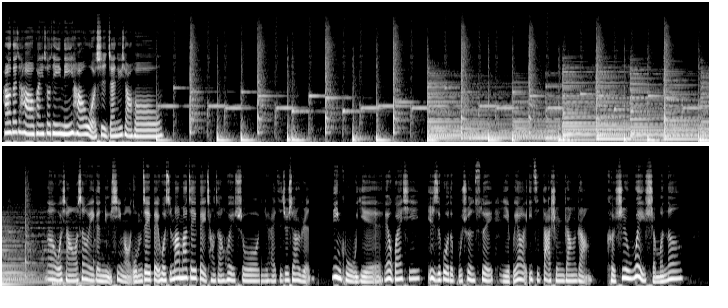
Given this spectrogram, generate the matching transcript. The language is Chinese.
Hello，大家好，欢迎收听。你好，我是宅女小红。那我想要身为一个女性哦，我们这一辈或是妈妈这一辈，常常会说，女孩子就是要忍。命苦也没有关系，日子过得不顺遂也不要一直大声嚷嚷。可是为什么呢？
